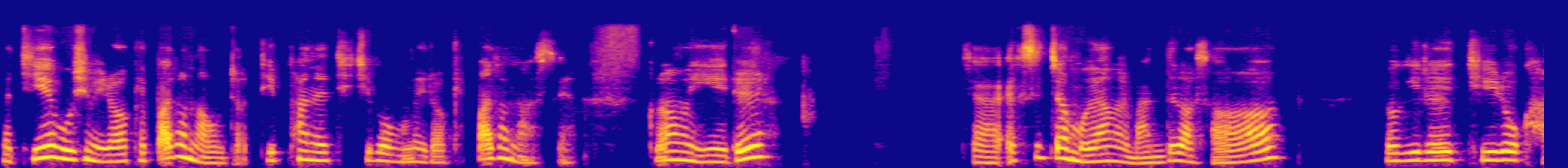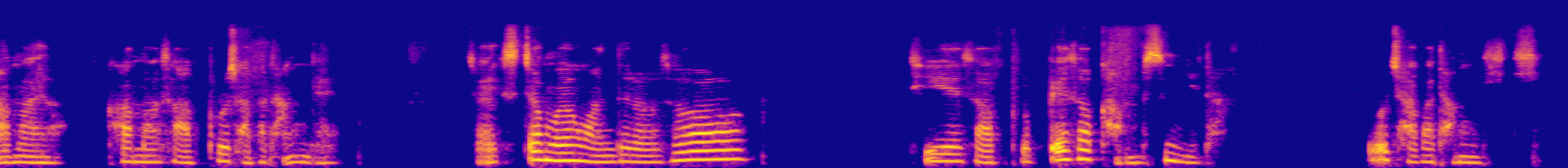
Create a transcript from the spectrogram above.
자, 뒤에 보시면 이렇게 빠져나오죠. 뒷판을 뒤집어 보면 이렇게 빠져나왔어요. 그러면 얘를 자 X자 모양을 만들어서 여기를 뒤로 감아요. 감아서 앞으로 잡아당겨요. 자 X자 모양 만들어서 뒤에서 앞으로 빼서 감습니다. 그리고 잡아당기기.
